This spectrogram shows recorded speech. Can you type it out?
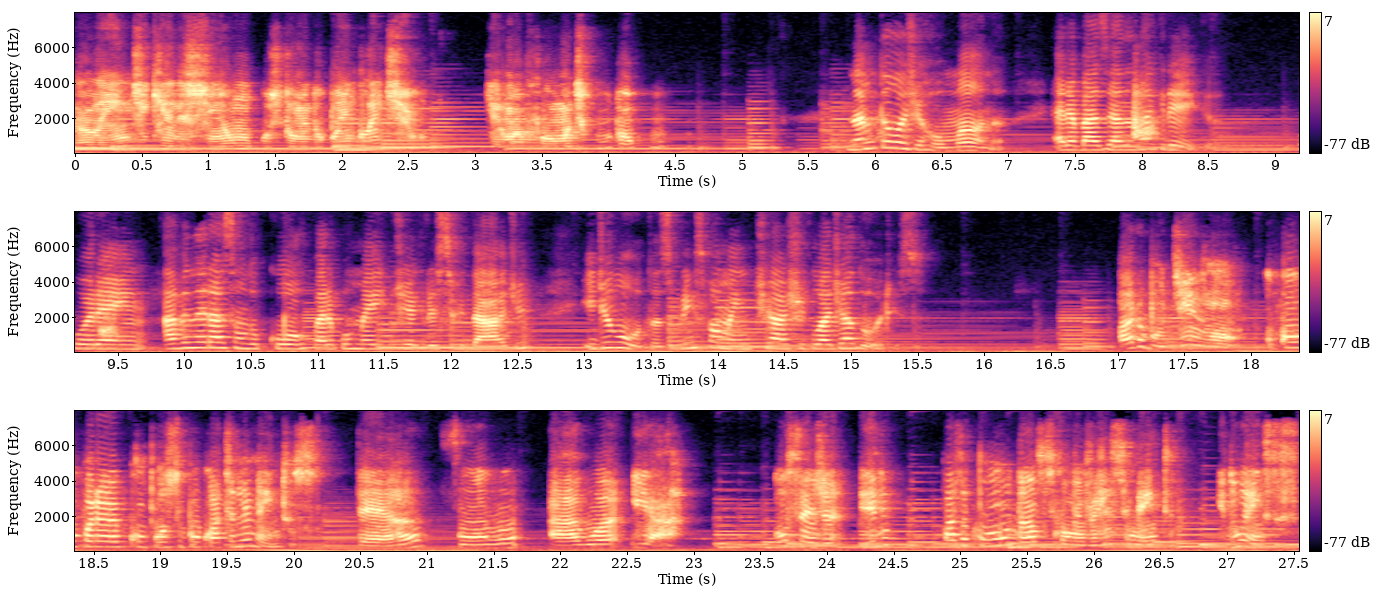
além de que eles tinham o costume do banho coletivo, que era uma forma de culto ao corpo. Na mitologia romana, era baseada na grega. Porém, a veneração do corpo era por meio de agressividade e de lutas, principalmente as de gladiadores. Para o budismo, o corpo era composto por quatro elementos: mudanças como envelhecimento e doenças.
